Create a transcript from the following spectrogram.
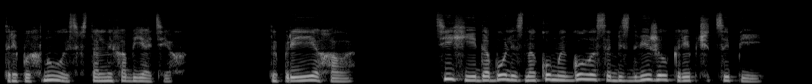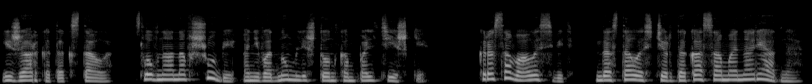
Трепыхнулась в стальных объятиях. Ты приехала. Тихий и до боли знакомый голос обездвижил крепче цепей. И жарко так стало, словно она в шубе, а не в одном лишь тонком пальтишке. Красовалась ведь, достала с чердака самая нарядная.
